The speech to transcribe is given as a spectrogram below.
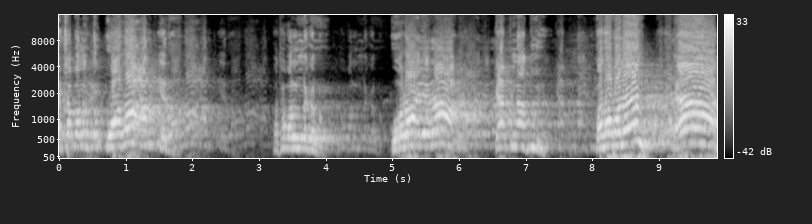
আচ্ছা বলেন তো, ওরা আর এরা? কথা বলেন না কেন? ওরা, এরা? এক না দুই? কথা বলেন? এক।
